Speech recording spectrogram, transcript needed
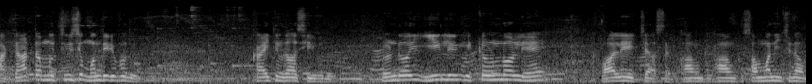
ఆ డాక్టర్ను చూసి మందు ఇవ్వదు. కాగితం రాసి ఇవ్వదు. రెండోది వీళ్ళు ఇక్కడ ఉన్న వాళ్ళే వాళ్ళే ఇచ్చేస్తారు. ఆమెకు ఆమెకు సంబంధించిన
